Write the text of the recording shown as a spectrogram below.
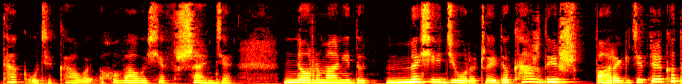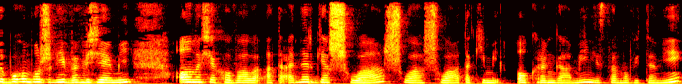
tak uciekały, chowały się wszędzie. Normalnie do mysiej dziury, czyli do każdej szpary, gdzie tylko to było możliwe w ziemi, one się chowały, a ta energia szła, szła, szła takimi okręgami niesamowitymi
